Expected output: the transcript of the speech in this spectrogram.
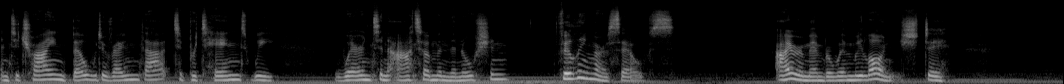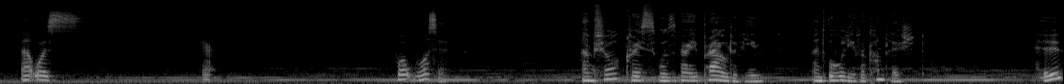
And to try and build around that, to pretend we weren't an atom in the notion, fooling ourselves. I remember when we launched. Uh, that was. Ver- What was it? I'm sure Chris was very proud of you and all you've accomplished. Who?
